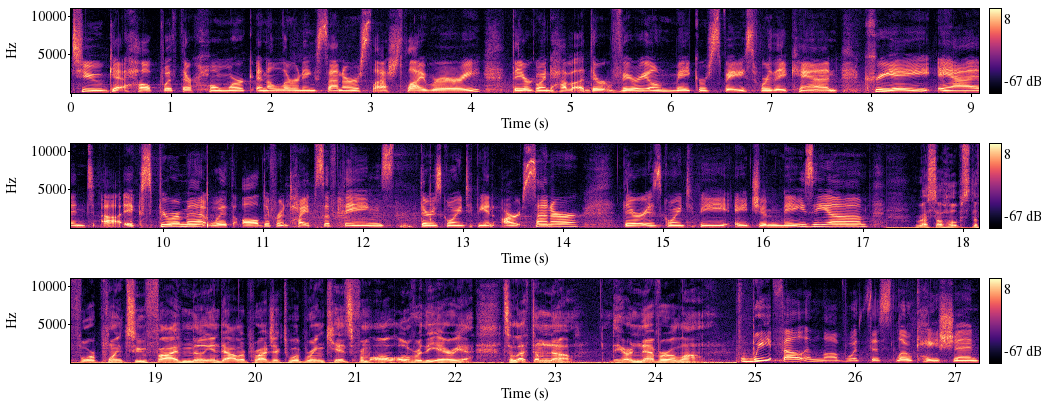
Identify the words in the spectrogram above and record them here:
to get help with their homework in a learning center slash library. They are going to have a, their very own maker space where they can create and uh, experiment with all different types of things. There's going to be an art center. There is going to be a gymnasium. Russell hopes the $4.25 million project will bring kids from all over the area to let them know they are never alone. We fell in love with this location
